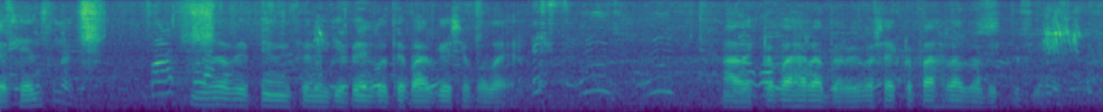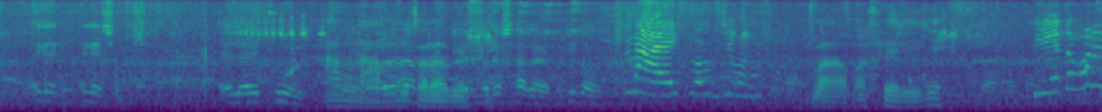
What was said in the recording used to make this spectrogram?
দেখেন কীভাবে প্রেমিক প্রেমিকে প্রেম করতে পার্কে এসে। আর একটা পাহারাদার ওই পাশে একটা পাহারাদার দেখতেছি। আল্লাহ আল্লাহ তোরা দিয়েছে। মধ্যে সাজা রাখো, কি কও? না এই ফুল জীবনে বাবা সেরি রে। বিয়েতে করে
